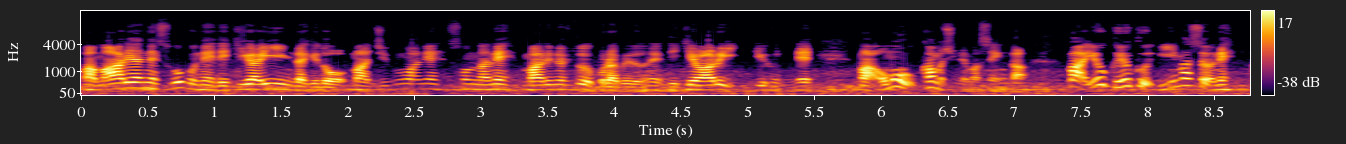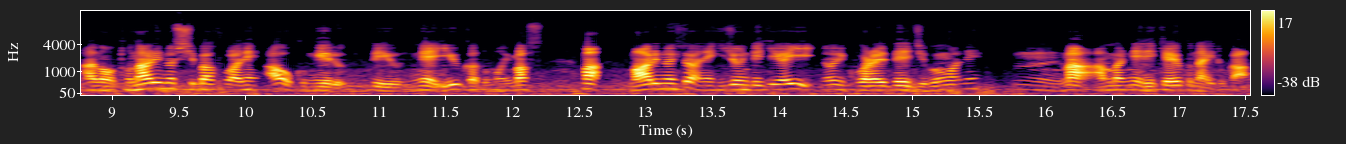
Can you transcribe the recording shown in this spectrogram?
まあ、周りはね、すごくね、出来がいいんだけど、まあ、自分はね、そんなね、周りの人と比べるとね、出来が悪いっていうふうにね、まあ、思うかもしれませんが、まあ、よくよく言いますよね。あの、隣の芝生はね、青く見えるっていうね、言うかと思います。まあ、周りの人はね、非常に出来がいいのに比べて、自分はね、うん、まあ、あんまりね、出来が良くないとか、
